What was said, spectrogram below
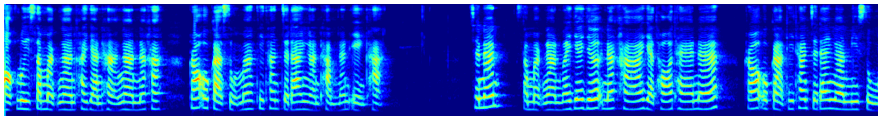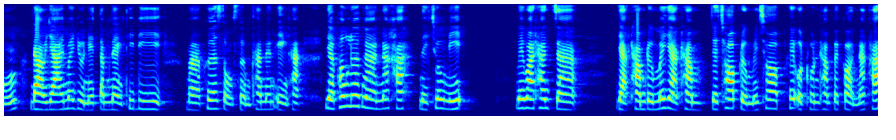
ออกลุยสมัครงานขยันหางานนะคะ เพราะโอกาสสูงมากที่ท่านจะได้งานทำนั่นเองค่ะ ฉะนั้นสมัครงานไว้เยอะ ๆ นะคะ อย่าท้อแท้นะ เพราะโอกาสที่ท่านจะได้งานมีสูง ดาวย้ายมาอยู่ในตำแหน่งที่ดี มาเพื่อส่งเสริมท่านนั่นเองค่ะ อย่าเพิ่งเลือกงานนะคะ ในช่วงนี้ ไม่ว่าท่านจะอยากทำหรือไม่อยากทำจะชอบหรือไม่ชอบ ให้อดทนทำไปก่อนนะคะ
